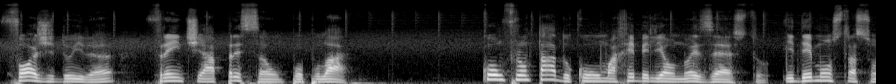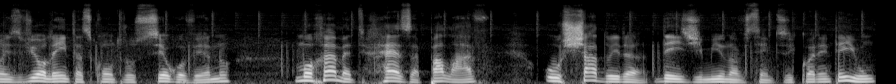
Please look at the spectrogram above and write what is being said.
foge do Irã frente à pressão popular. Confrontado com uma rebelião no exército e demonstrações violentas contra o seu governo, Mohammad Reza Pahlavi, o Shah do Irã desde 1941,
